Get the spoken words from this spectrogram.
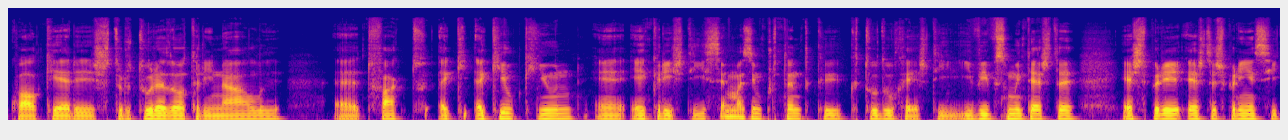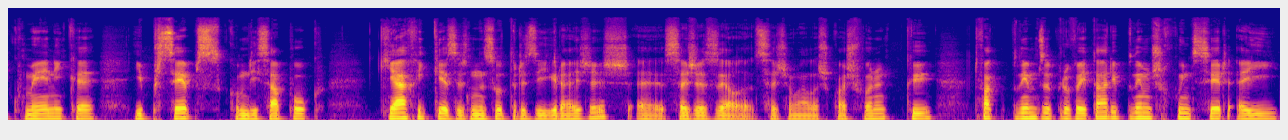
qualquer estrutura doutrinal, de facto, aqui, aquilo que une é, é, Cristo. E isso é mais importante que, que tudo o resto. E, e vive-se muito esta, esta, esta experiência ecuménica e percebe-se, como disse há pouco, que há riquezas nas outras igrejas, elas, sejam elas quais forem, que de facto podemos aproveitar e podemos reconhecer aí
